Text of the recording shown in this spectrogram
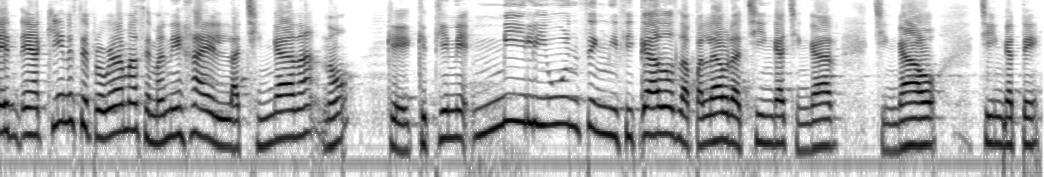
en- eh, aquí en este programa se maneja el- la chingada, ¿no? Que, que tiene mil y un significados la palabra chinga, chingar, chingao, chingate,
